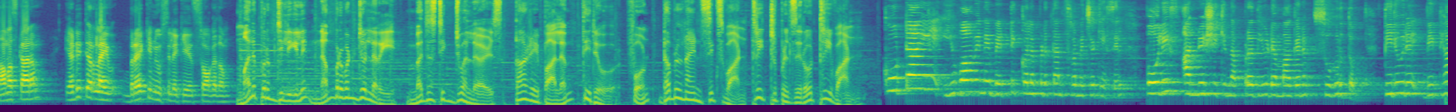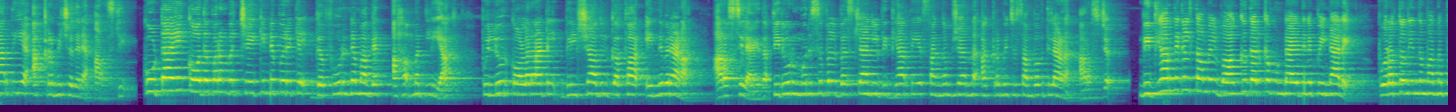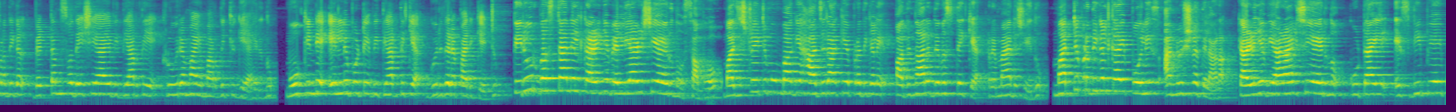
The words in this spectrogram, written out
നമസ്കാരം. Editor live breaking ന്യൂസിലേക്ക് സ്വാഗതം. മലപ്പുറം ജില്ലയിലെ number one jewellery majestic jewellers Thazhepalam Tirur. Phone double nine six one three triple zero three one. കൂട്ടായിൽ യുവാവിനെ വെട്ടിക്കൊലപ്പെടുത്താൻ ശ്രമിച്ച കേസിൽ പോലീസ് അന്വേഷിക്കുന്ന പ്രതിയുടെ മകനും സുഹൃത്തും തിരൂരിൽ വിദ്യാർത്ഥിയെ ആക്രമിച്ചതിന് അറസ്റ്റിൽ. കൂട്ടായി കോതപ്പറമ്പ് ചേക്കിന്റെ പുരക്കൽ ഗഫൂറിന്റെ മകൻ അഹമ്മദ് ലിയാഖ് പുല്ലൂർ കോളറാട്ടിൽ ദിൽഷാദുൽ ഗഫാർ എന്നിവരാണ് അറസ്റ്റിലായത്. തിരൂർ മുനിസിപ്പൽ ബസ് സ്റ്റാൻഡിൽ വിദ്യാർത്ഥിയെ സംഘം ചേർന്ന് ആക്രമിച്ച സംഭവത്തിലാണ് അറസ്റ്റ്. വിദ്യാർത്ഥികൾ തമ്മിൽ വാക്കുതർക്കമുണ്ടായതിന് പിന്നാലെ പുറത്തുനിന്നും വന്ന പ്രതികൾ വെട്ടം സ്വദേശിയായ വിദ്യാർത്ഥിയെ ക്രൂരമായി മർദ്ദിക്കുകയായിരുന്നു. മൂക്കിന്റെ എല്ല് പൊട്ടി വിദ്യാർത്ഥിക്ക് ഗുരുതര പരിക്കേറ്റു. തിരൂർ ബസ് സ്റ്റാൻഡിൽ കഴിഞ്ഞ വെള്ളിയാഴ്ചയായിരുന്നു സംഭവം. മജിസ്ട്രേറ്റ് മുമ്പാകെ ഹാജരാക്കിയ പ്രതികളെ പതിനാല് ദിവസത്തേക്ക് റിമാൻഡ് ചെയ്തു. മറ്റു പ്രതികൾക്കായി പോലീസ് അന്വേഷണത്തിലാണ്. കഴിഞ്ഞ വ്യാഴാഴ്ചയായിരുന്നു കൂട്ടായിൽ എസ്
